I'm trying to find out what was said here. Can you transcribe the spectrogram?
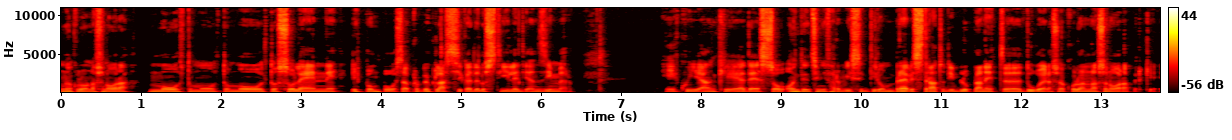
una colonna sonora molto molto molto solenne e pomposa, proprio classica dello stile di Hans Zimmer. E qui anche adesso ho intenzione di farvi sentire un breve estratto di Blue Planet 2, la sua colonna sonora, perché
